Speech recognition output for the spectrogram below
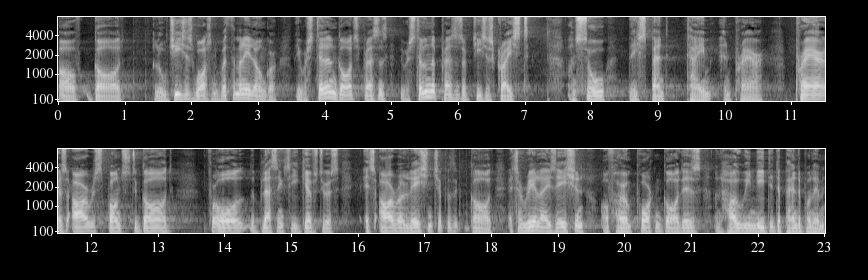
of God. Although Jesus wasn't with them any longer, they were still in God's presence, they were still in the presence of Jesus Christ, and so they spent time in prayer. Prayer is our response to God for all the blessings He gives to us. It's our relationship with God. It's a realization of how important God is and how we need to depend upon Him.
